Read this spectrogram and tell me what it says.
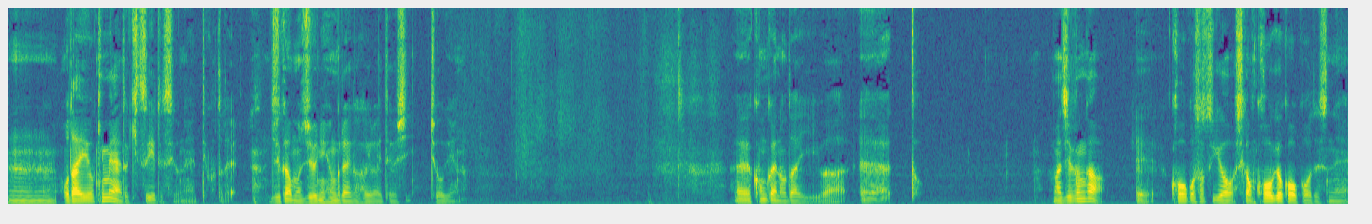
うん。お題を決めないときついですよね。っていうことで。時間も12分ぐらいが限られてるし。上限、えー、今回のお題はえー、っと。まあ自分が、えー、高校卒業しかも工業高校ですね。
